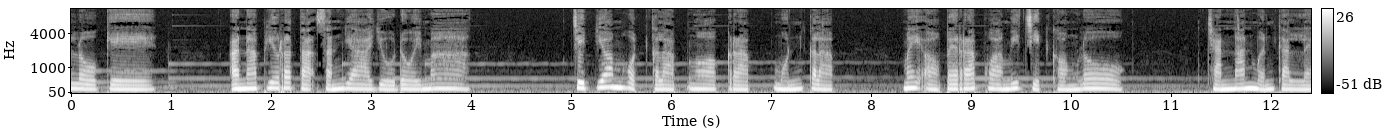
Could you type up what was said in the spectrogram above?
โลเก อนาพิรตะสัญญาอยู่โดยมาก จิตย่อมหดกลับงอกลับ หมุนกลับ ไม่ออกไปรับความวิจิตของโลก ฉันนั้นเหมือนกันแล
